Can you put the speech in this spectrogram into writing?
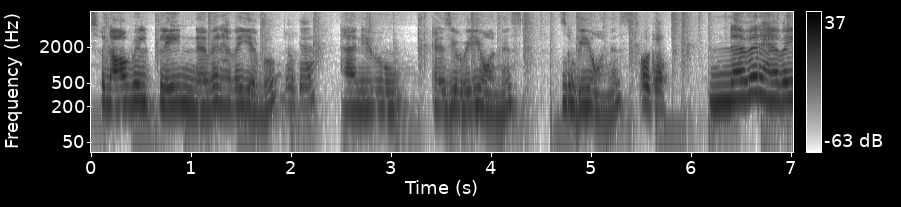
So now we'll play Never Have I Ever. Okay. And you, as you're very honest, so mm-hmm. be honest. Okay. Never have I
